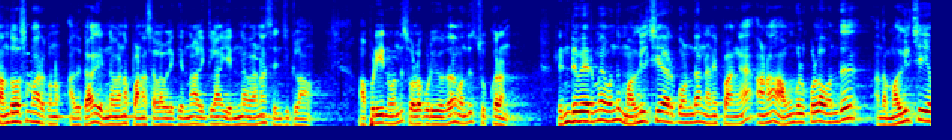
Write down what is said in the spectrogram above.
சந்தோஷமாக இருக்கணும். அதுக்காக என்ன வேணால் பணம் செலவழிக்கணும் அழிக்கலாம் என்ன வேணால் செஞ்சுக்கலாம் அப்படின்னு வந்து சொல்லக்கூடியவர் தான் வந்து சுக்கரன். ரெண்டு பேருமே வந்து மகிழ்ச்சியாக இருக்கும்னு தான் நினைப்பாங்க. ஆனால் அவங்களுக்குள்ள வந்து அந்த மகிழ்ச்சியை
